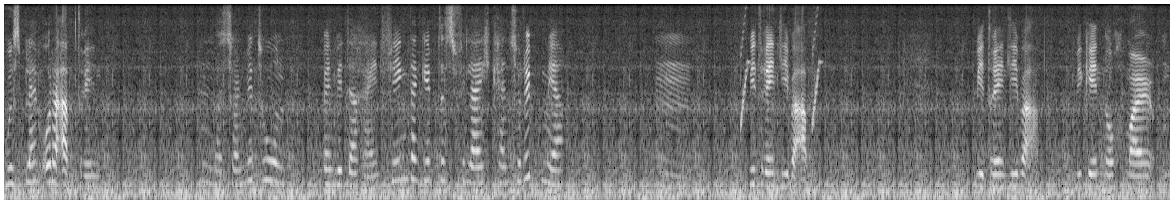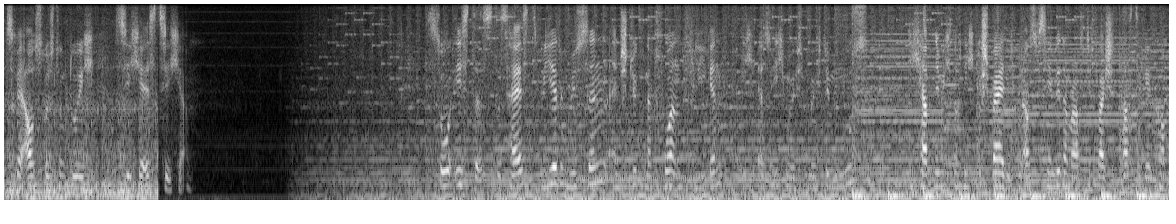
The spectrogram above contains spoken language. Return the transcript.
Kurs bleiben oder abdrehen? Hm, was sollen wir tun? Wenn wir da reinfliegen, dann gibt es vielleicht kein Zurück mehr. Hm. Wir drehen lieber ab. Wir drehen lieber ab. Wir gehen nochmal unsere Ausrüstung durch. Sicher ist sicher. So ist es. Das heißt, wir müssen ein Stück nach vorn fliegen. Ich, also ich möchte, möchte muss. Ich habe nämlich noch nicht gespeichert. Ich bin aus Versehen wieder mal auf die falsche Taste gekommen.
